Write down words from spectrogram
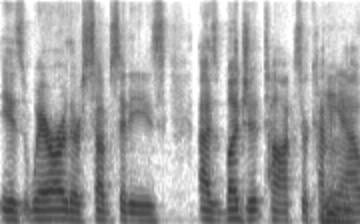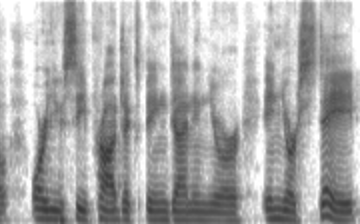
is where are there subsidies? As budget talks are coming mm. out or you see projects being done in your in your state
